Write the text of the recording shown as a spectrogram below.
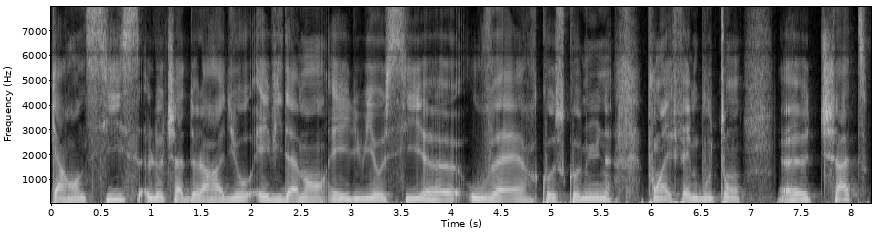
46. Le chat de la radio évidemment est lui aussi euh, ouvert, causecommune.fm bouton euh, chat.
